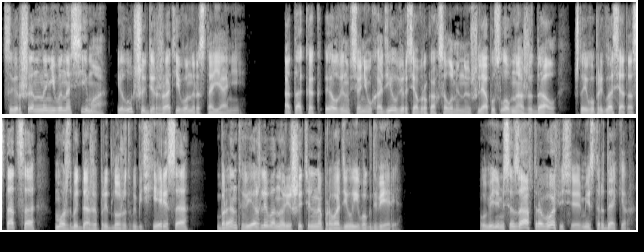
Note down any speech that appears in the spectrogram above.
совершенно невыносимо, и лучше держать его на расстоянии. А так как Элвин все не уходил, вертя в руках соломенную шляпу, словно ожидал, что его пригласят остаться, может быть, даже предложат выпить Хереса, Брент вежливо, но решительно проводил его к двери. «Увидимся завтра в офисе, мистер Деккер».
